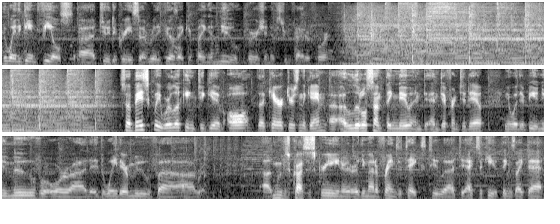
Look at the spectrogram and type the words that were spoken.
the way the game feels to a degree. So it really feels like you're playing a new version of Street Fighter 4. So basically, we're looking to give all the characters in the game a, a little something new and, and different to do. You know, whether it be a new move or, or uh, the, the way their move uh, uh, moves across the screen, or, or the amount of frames it takes to uh, to execute things like that.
